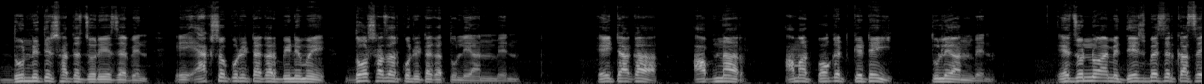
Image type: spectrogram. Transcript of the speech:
দুর্নীতির সাথে জড়িয়ে যাবেন। এই একশো কোটি টাকার বিনিময়ে দশ হাজার কোটি টাকা তুলে আনবেন। এই টাকা আপনার আমার পকেট কেটেই তুলে আনবেন। এজন্য আমি দেশবাসীর কাছে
